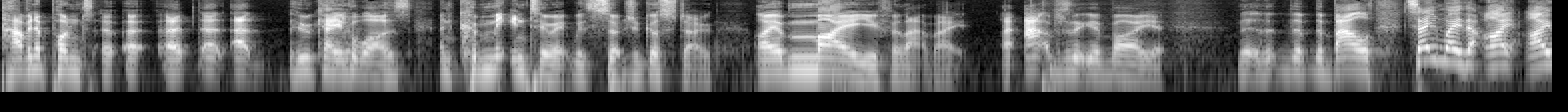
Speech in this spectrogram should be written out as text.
having a punt at, at, at, at who Kayla was and committing to it with such gusto. I admire you for that, mate. I absolutely admire you. The the the, the bowels. Same way that I I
